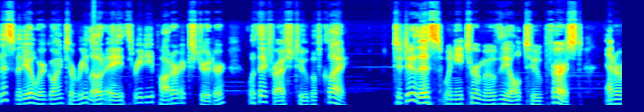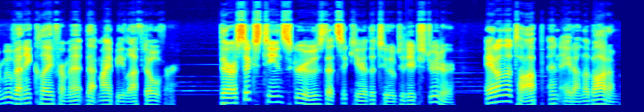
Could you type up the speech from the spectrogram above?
this video we're going to reload a 3D Potter extruder with a fresh tube of clay. To do this we need to remove the old tube first and remove any clay from it that might be left over. There are 16 screws that secure the tube to the extruder, 8 on the top and 8 on the bottom.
